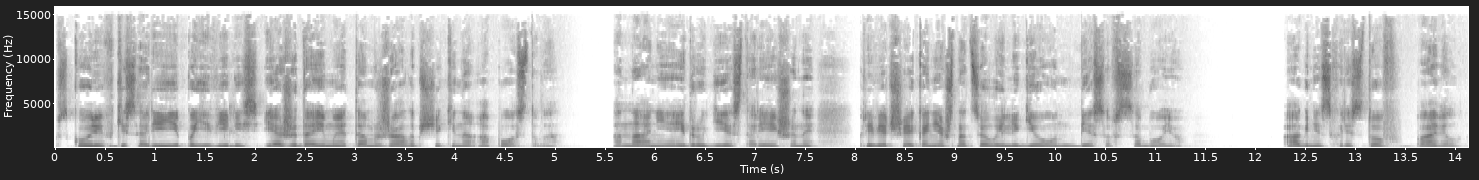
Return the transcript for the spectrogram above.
Вскоре в Кесарии появились и ожидаемые там жалобщики на апостола. Анания и другие старейшины, приведшие, конечно, целый легион бесов с собою. Агнец Христов Павел –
